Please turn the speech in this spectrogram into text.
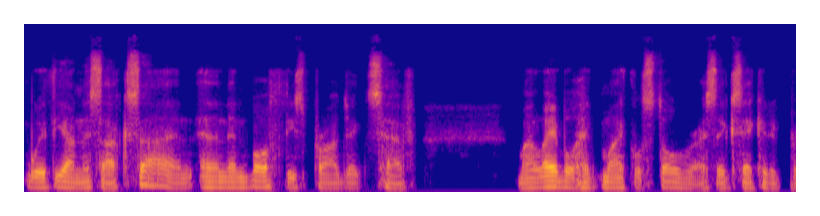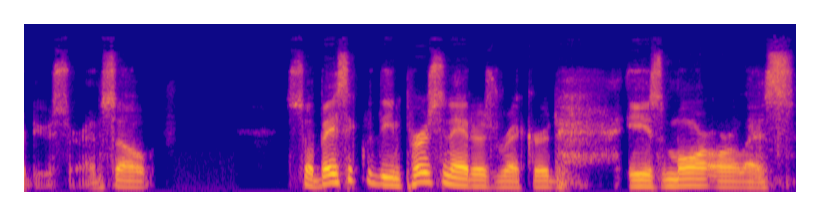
with Janne Saksa, and and then both these projects have my label had Michael Stover as executive producer. And so so basically the impersonators record is more or less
